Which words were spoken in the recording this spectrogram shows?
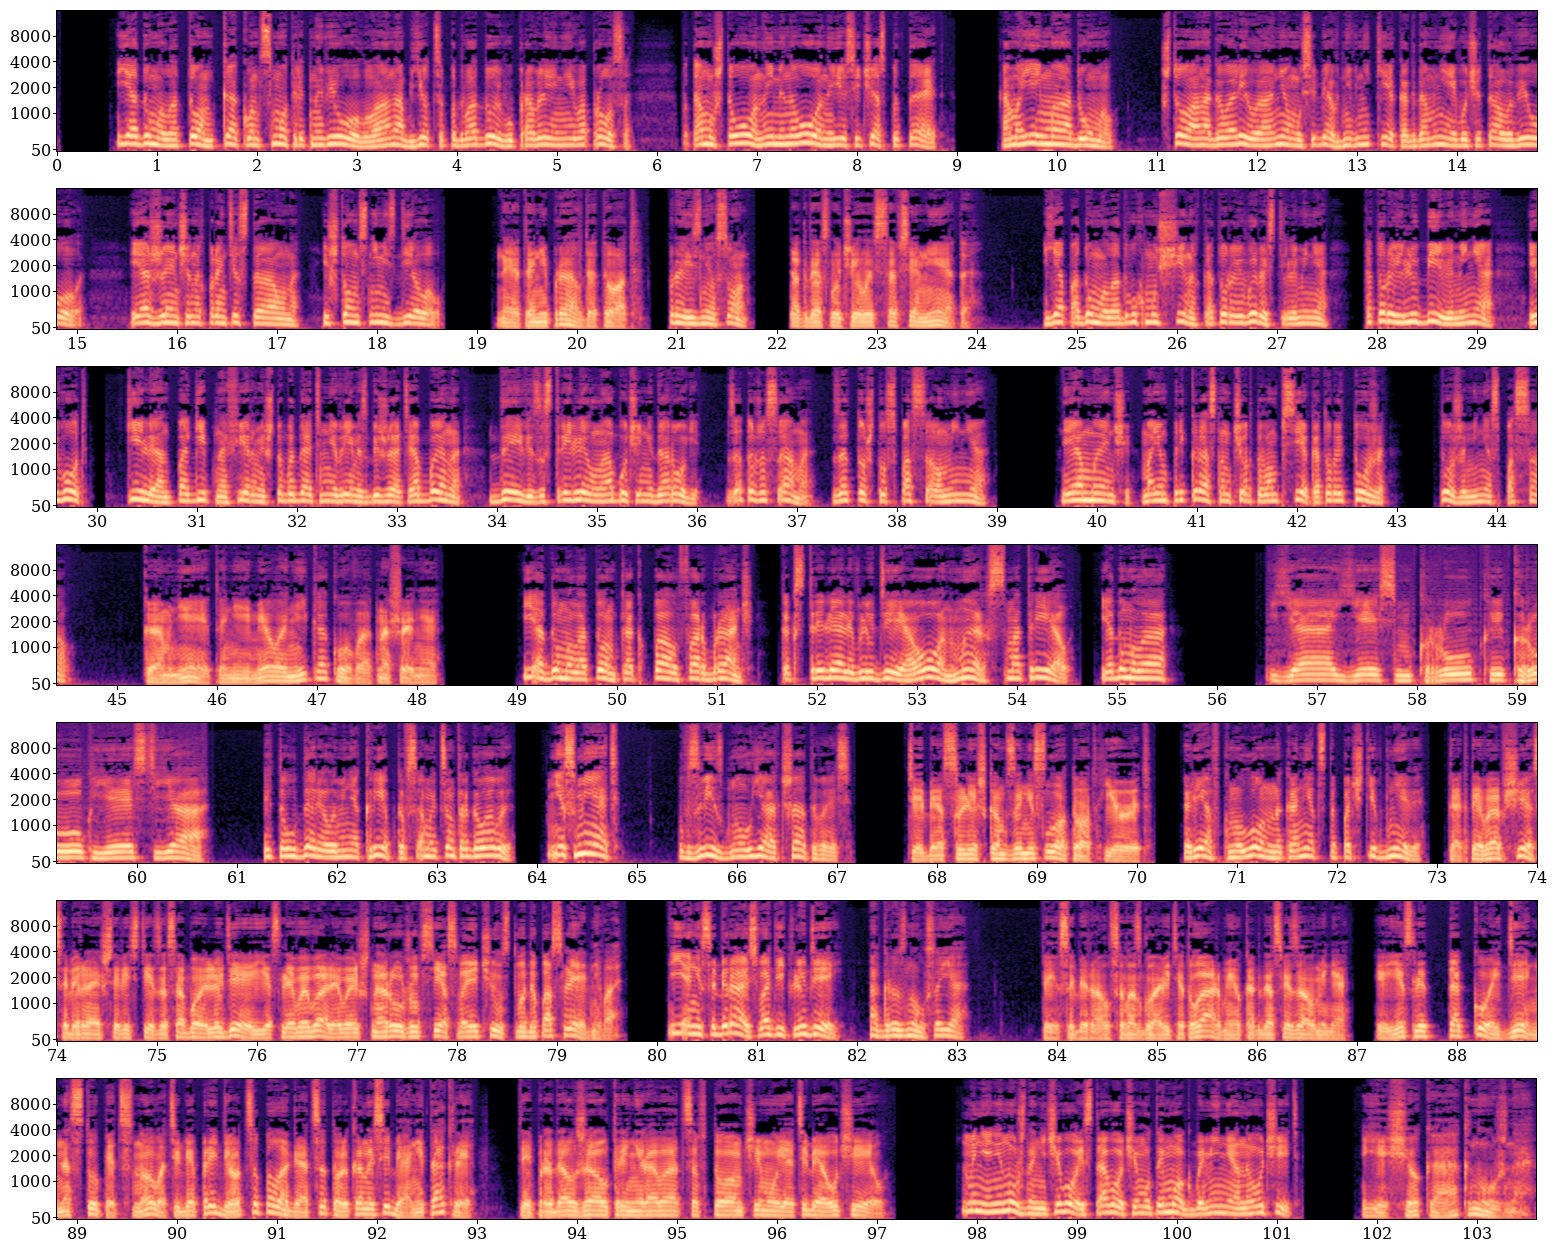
Я думал о том, как он смотрит на Виолу, а она бьется под водой в управлении вопроса, потому что он, именно он ее сейчас пытает. О моей ма думал. Что она говорила о нем у себя в дневнике, когда мне его читала Виола — и о женщинах Прентистауна, и что он с ними сделал. «Это неправда, тот», — произнес он. «Тогда случилось совсем не это». Я подумал о двух мужчинах, которые вырастили меня, которые любили меня, и вот Киллиан погиб на ферме, чтобы дать мне время сбежать, а Бена Дэви застрелил на обочине дороги. За то же самое, за то, что спасал меня. И о Мэнче, моем прекрасном чертовом псе, который тоже, тоже меня спасал. Ко мне это не имело никакого отношения. Я думал о том, как пал Фарбранч, как стреляли в людей, а он, мэр, смотрел. Я думал о... «Я есть круг, и круг есть я». Это ударило меня крепко в самый центр головы. «Не сметь!» — взвизгнул я, отшатываясь. «Тебя слишком занесло, тот Хьюит!» Рявкнул он, наконец-то, почти в гневе. Как ты вообще собираешься вести за собой людей, если вываливаешь наружу все свои чувства до последнего? Я не собираюсь водить людей, огрызнулся я. Ты собирался возглавить эту армию, когда связал меня. И если такой день наступит снова, тебе придется полагаться только на себя, не так ли? Ты продолжал тренироваться в том, чему я тебя учил. Мне не нужно ничего из того, чему ты мог бы меня научить. «Еще как нужно».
